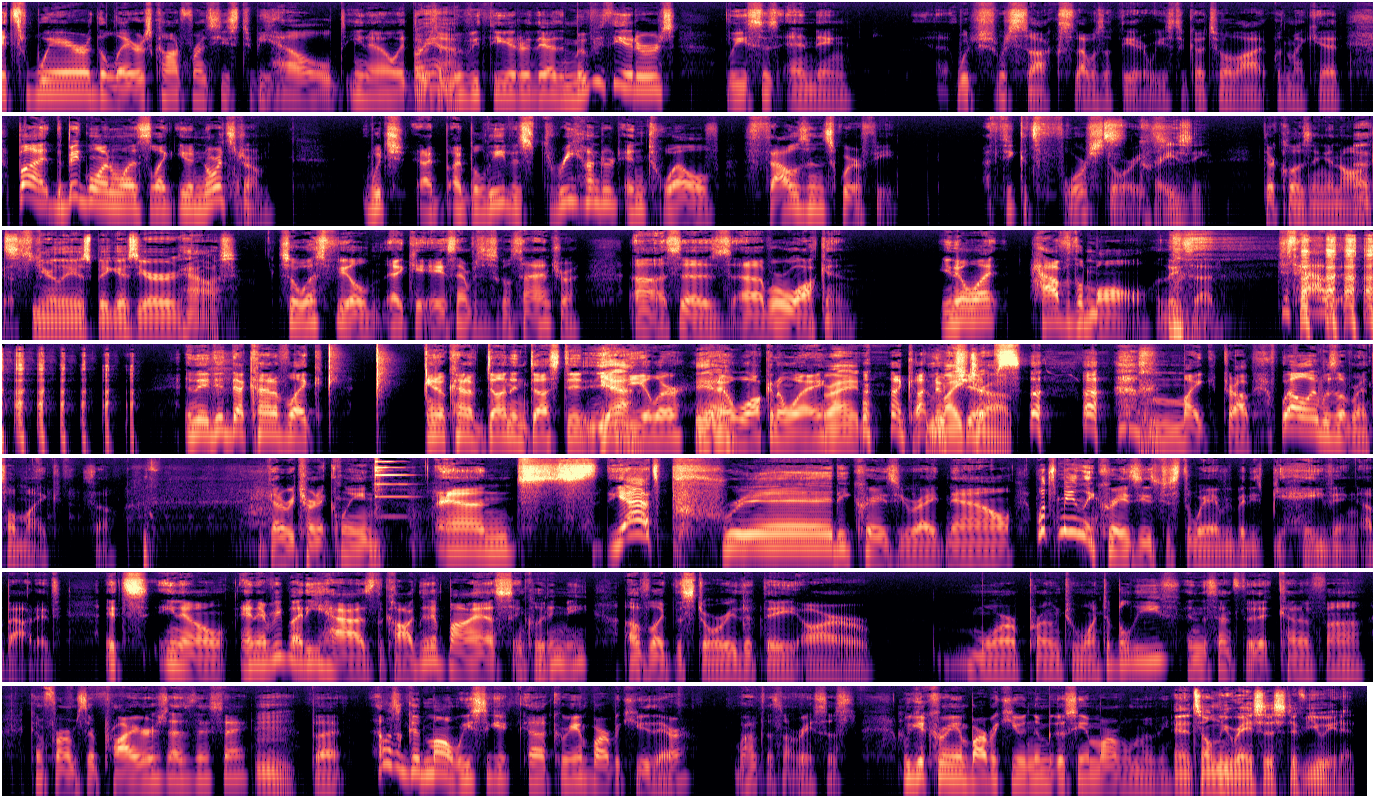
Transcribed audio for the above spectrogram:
It's where the Layers Conference used to be held. You know, it- there's yeah. a movie theater there. The movie theater's lease is ending, which which sucks. That was a theater we used to go to a lot with my kid. But the big one was like you know Nordstrom, which I, I believe is three hundred and twelve thousand square feet. I think it's four stories. Crazy. They're closing in That's August. nearly as big as your house. So Westfield, aka San Francisco Centre, uh, says uh, we're walking. You know what? Have the mall. And they said, just have it. and they did that kind of like, you know, kind of done and dusted new Yeah. dealer. Yeah. You know, walking away. Right. I got no Mic chips. mic drop. Well, it was a rental mic, so. You got to return it clean. And yeah, it's pretty crazy right now. What's mainly crazy is just the way everybody's behaving about it. It's, you know, and everybody has the cognitive bias, including me, of like the story that they are more prone to want to believe in the sense that it kind of uh, confirms their priors, as they say. But that was a good mall. We used to get uh, Korean barbecue there. I hope that's not racist. We get Korean barbecue and then we go see a Marvel movie. And it's only racist if you eat it.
